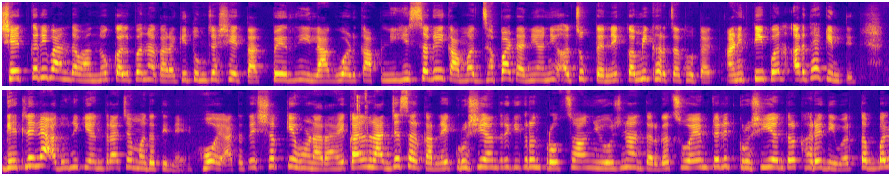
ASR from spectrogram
शेतकरी बांधवांनो कल्पना करा की तुमच्या शेतात पेरणी लागवड कापणी ही सगळी कामं झपाट्याने आणि अचूकतेने कमी खर्चात होत आहेत आणि ती पण अर्ध्या किमतीत. घेतलेल्या आधुनिक यंत्राच्या मदतीने. होय आता ते शक्य होणार आहे कारण राज्य सरकारने कृषी यांत्रिकीकरण प्रोत्साहन योजना अंतर्गत स्वयंचलित कृषी यंत्र खरेदीवर तब्बल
